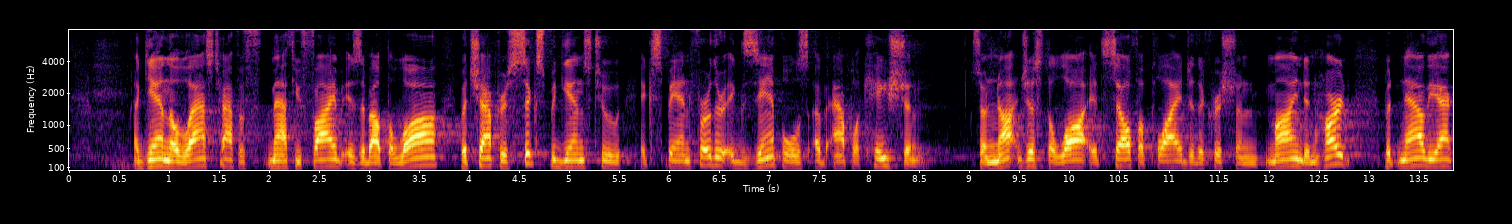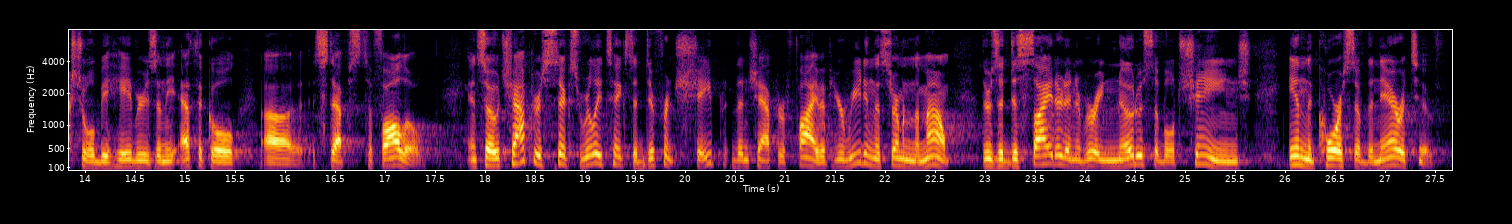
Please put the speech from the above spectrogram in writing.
Again, the last half of Matthew 5 is about the law, but chapter 6 begins to expand further examples of application. So, not just the law itself applied to the Christian mind and heart, but now the actual behaviors and the ethical uh, steps to follow. And so chapter 6 really takes a different shape than chapter 5. If you're reading the Sermon on the Mount, there's a decided and a very noticeable change in the course of the narrative.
